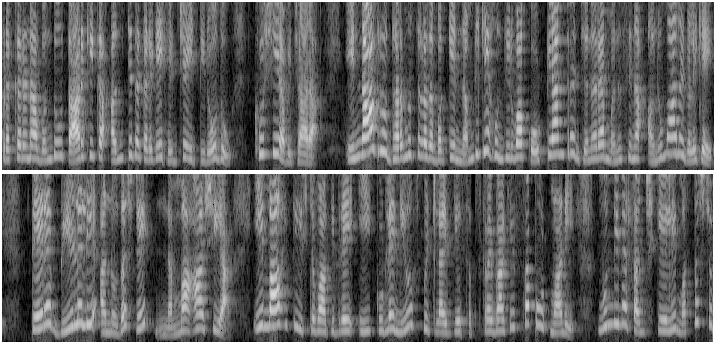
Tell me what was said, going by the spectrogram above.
ಪ್ರಕರಣ ಒಂದು ತಾರ್ಕಿಕ ಅಂತ್ಯದ ಕಡೆಗೆ ಹೆಜ್ಜೆ ಇಟ್ಟಿರೋದು ಖುಷಿಯ ವಿಚಾರ. ಇನ್ನಾದರೂ ಧರ್ಮಸ್ಥಳದ ಬಗ್ಗೆ ನಂಬಿಕೆ ಹೊಂದಿರುವ ಕೋಟ್ಯಾಂತರ ಜನರ ಮನಸ್ಸಿನ ಅನುಮಾನಗಳಿಗೆ ತೆರೆ ಬೀಳಲಿ ಅನ್ನೋದಷ್ಟೇ ನಮ್ಮ ಆಶಯ. ಈ ಮಾಹಿತಿ ಇಷ್ಟವಾಗಿದ್ರೆ ಈ ಕೂಡಲೇ ನ್ಯೂಸ್ ಬಿಟ್ ಲೈವ್ಗೆ ಸಬ್ಸ್ಕ್ರೈಬ್ ಆಗಿ ಸಪೋರ್ಟ್ ಮಾಡಿ. ಮುಂದಿನ ಸಂಚಿಕೆಯಲ್ಲಿ ಮತ್ತಷ್ಟು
